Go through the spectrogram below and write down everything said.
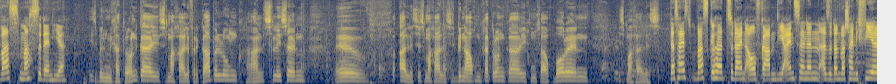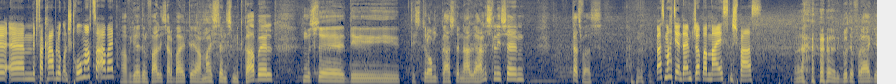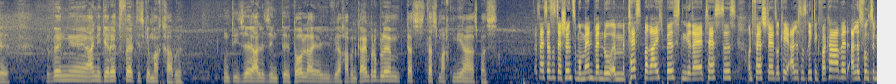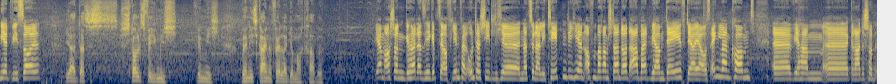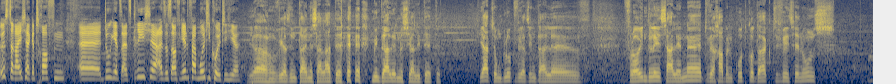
Was machst du denn hier? Ich bin Mechatroniker, ich mache alle Verkabelung, Anschließen, äh, alles, ich mache alles. Ich bin auch Mechatroniker, ich muss auch bohren, ich mache alles. Das heißt, was gehört zu deinen Aufgaben? Die einzelnen, also dann wahrscheinlich viel ähm, mit Verkabelung und Strom auch zu arbeiten? Auf jeden Fall, ich arbeite am meisten mit Kabel. Ich muss äh, die, die Stromkasten alle anschließen. Das war's. Was macht dir an deinem Job am meisten Spaß? Gute Frage. Wenn ich äh, ein Gerät fertig gemacht habe und diese alle sind äh, toll, äh, wir haben kein Problem, das, das macht mir Spaß. Das heißt, das ist der schönste Moment, wenn du im Testbereich bist, ein Gerät testest und feststellst, okay, alles ist richtig verkabelt, alles funktioniert, wie es soll. Ja, das ist stolz für mich, für mich, wenn ich keine Fehler gemacht habe. Wir haben auch schon gehört, also hier gibt es ja auf jeden Fall unterschiedliche Nationalitäten, die hier in Offenbach am Standort arbeiten. Wir haben Dave, der ja aus England kommt. Äh, wir haben äh, gerade schon Österreicher getroffen. Äh, du jetzt als Grieche. Also es ist auf jeden Fall Multikulti hier. Ja, wir sind eine Salate mit allen Nationalitäten. Ja, zum Glück, wir sind alle freundlich, alle nett. Wir haben gut Kontakt zwischen uns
